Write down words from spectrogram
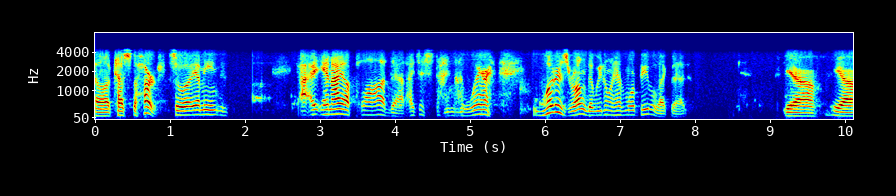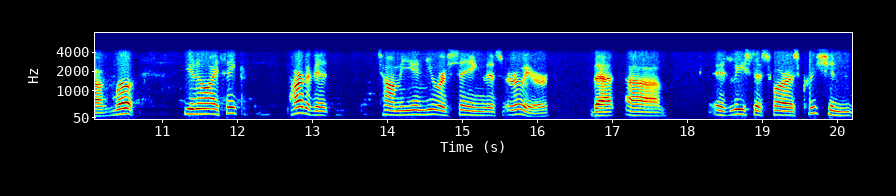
uh, touch the heart. So I mean, I, and I applaud that. I just I'm aware, what is wrong that we don't have more people like that? Yeah, yeah. Well, you know, I think part of it, Tommy, and you were saying this earlier, that uh, at least as far as Christian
